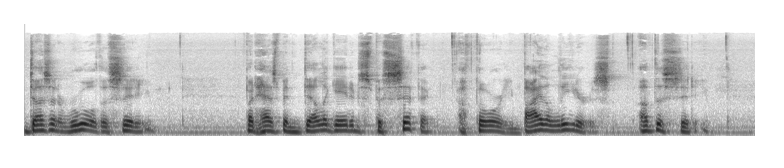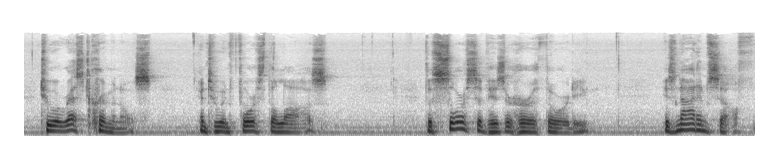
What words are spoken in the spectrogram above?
doesn't rule the city, but has been delegated specific authority by the leaders of the city to arrest criminals and to enforce the laws. The source of his or her authority is not himself,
